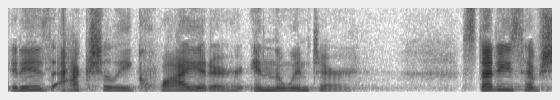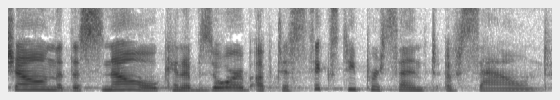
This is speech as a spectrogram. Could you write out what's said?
it is actually quieter in the winter. Studies have shown that the snow can absorb up to 60% of sound.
